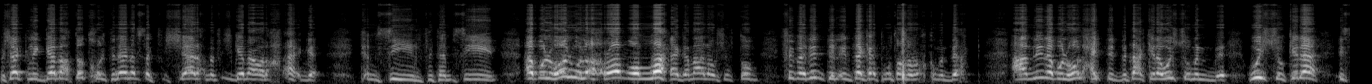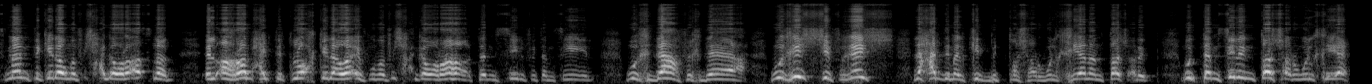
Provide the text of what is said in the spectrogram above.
بشكل الجامع تدخل تلاقي نفسك في الشارع ما فيش جامع ولا حاجة. تمثيل في تمثيل. أبو الهول والأهرام والله يا جماعة لو شفتهم في مدينة الإنتاج هتموت على روحكم من الضحك. عاملين أبو الهول حتة بتاع كده وشه من وشه كده إسمنت كده ومفيش حاجة وراه أصلا. الأهرام حتة لوح كده واقف ومفيش حاجة وراه تمثيل في تمثيل وخداع في خداع وغش في غش لحد ما الكذب انتشر والخيانة انتشرت والتمثيل انتشر والخيانه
